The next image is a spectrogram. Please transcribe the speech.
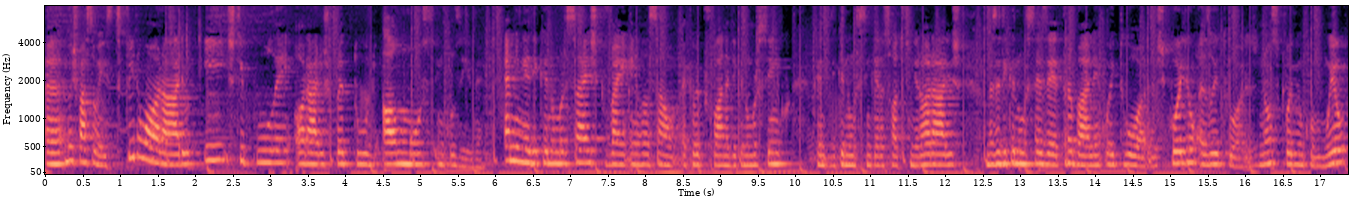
Uh, mas façam isso, definam o horário e estipulem horários para tudo, almoço inclusive. A minha dica número 6, que vem em relação, acabei por falar na dica número 5, que a dica número 5 era só definir horários, mas a dica número 6 é trabalhem 8 horas, escolham as 8 horas, não se ponham como eu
